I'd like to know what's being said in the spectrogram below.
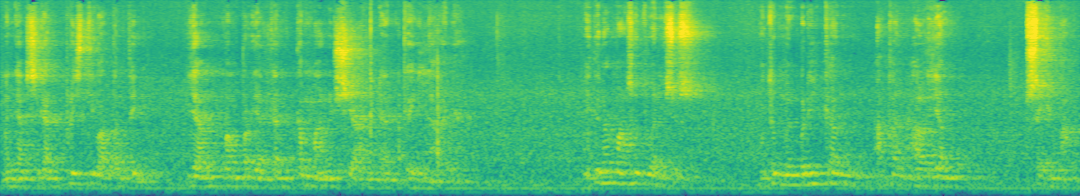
menyaksikan peristiwa penting yang memperlihatkan kemanusiaan dan keindahannya. Itulah maksud Tuhan Yesus untuk memberikan akan hal yang seimbang.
